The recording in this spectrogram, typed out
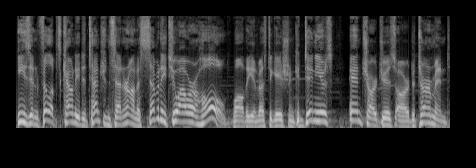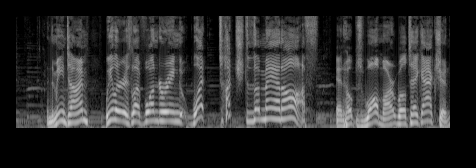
he's in Phillips County Detention Center on a 72 hour hold while the investigation continues and charges are determined. In the meantime, Wheeler is left wondering what touched the man off. and hopes Walmart will take action.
